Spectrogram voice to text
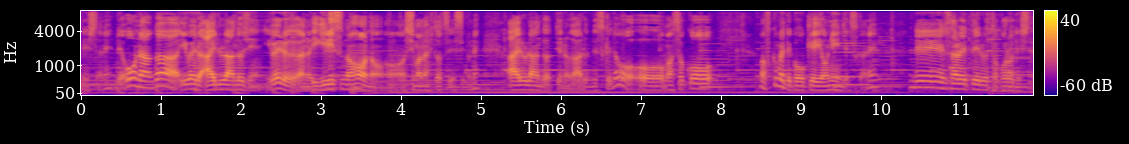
でしたね。でオーナーがいわゆるアイルランド人いわゆるあのイギリスの方の島の一つですよね。アイルランドっていうのがあるんですけど、まあ、そこ、まあ、含めて合計4人ですかね。でされているところでした。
